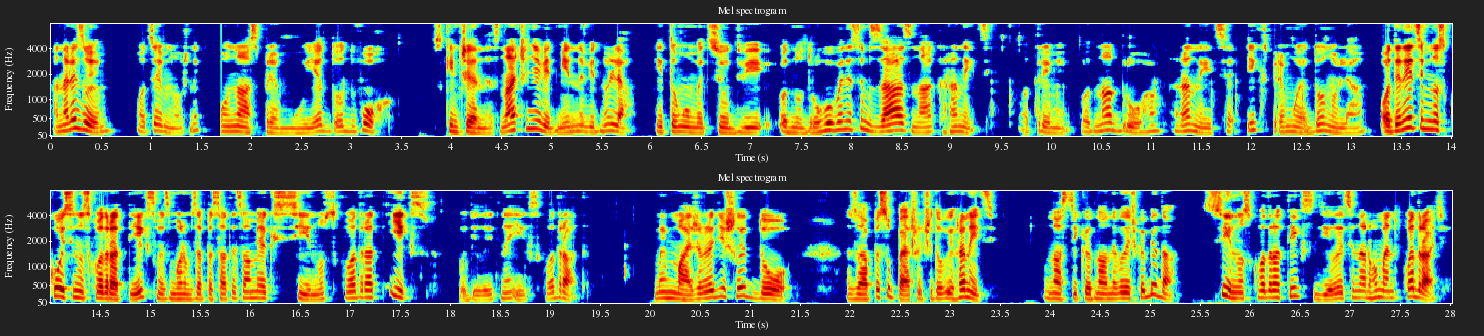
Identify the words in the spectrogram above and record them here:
Аналізуємо. Оцей множник у нас прямує до 2. Скінченне значення відмінне від нуля. І тому ми цю дві, одну другу винесемо за знак границі. Отримаємо 1 друга границя х прямує до нуля. Одиниця мінус косінус квадрат х ми зможемо записати з вами як синус квадрат х поділити на х квадрат. Ми майже вже дійшли до запису першої чудової границі. У нас тільки одна невеличка біда. Синус квадрат х ділиться на аргумент в квадраті.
